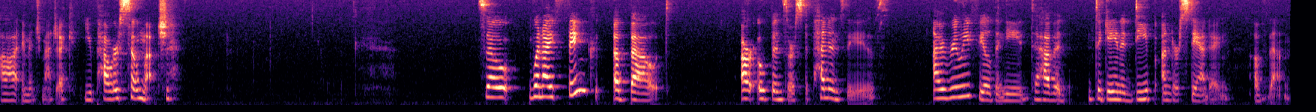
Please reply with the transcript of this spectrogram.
Ah, ImageMagick. you power so much. So when I think about our open source dependencies, I really feel the need to have a to gain a deep understanding of them.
